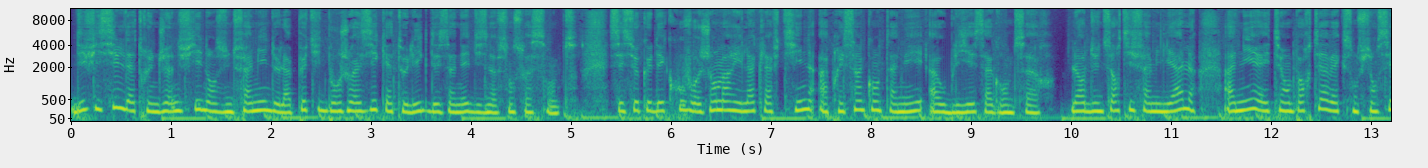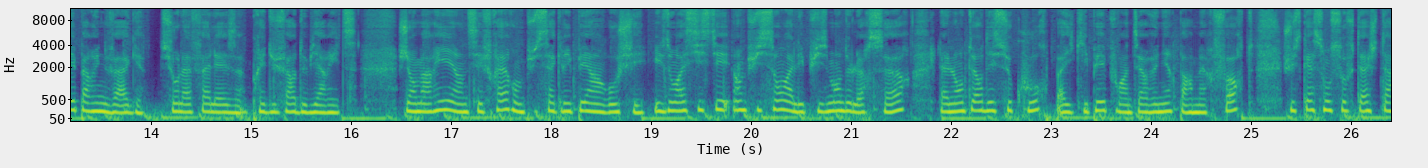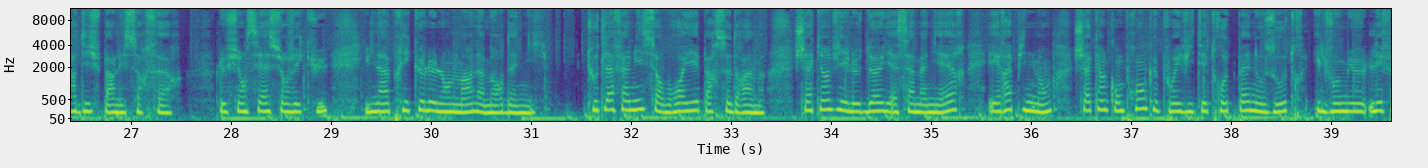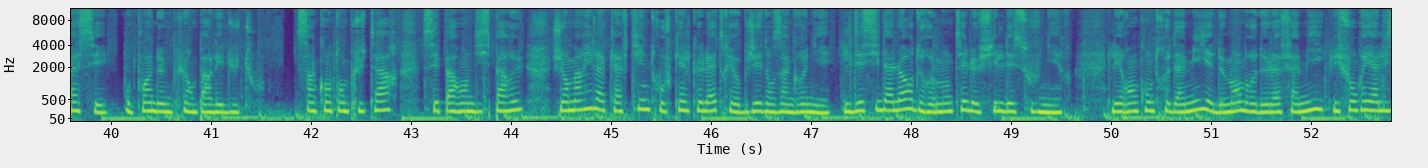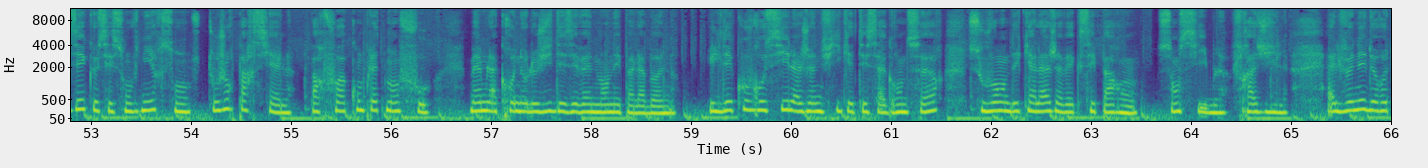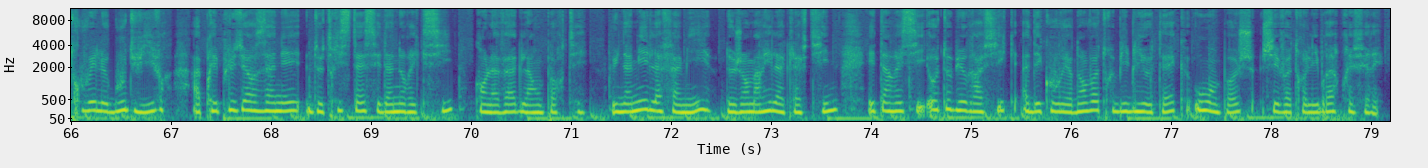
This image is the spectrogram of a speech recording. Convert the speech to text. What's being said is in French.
Difficile d'être une jeune fille dans une famille de la petite bourgeoisie catholique des années 1960. C'est ce que découvre Jean-Marie Laclaftine après 50 années à oublier sa grande sœur. Lors d'une sortie familiale, Annie a été emportée avec son fiancé par une vague, sur la falaise, près du phare de Biarritz. Jean-Marie et un de ses frères ont pu s'agripper à un rocher. Ils ont assisté impuissants à l'épuisement de leur sœur, la lenteur des secours, pas équipés pour intervenir par mer forte, jusqu'à son sauvetage tardif par les surfeurs. Le fiancé a survécu, il n'a appris que le lendemain la mort d'Annie. Toute la famille sort broyée par ce drame. Chacun vit le deuil à sa manière et rapidement, chacun comprend que pour éviter trop de peine aux autres, il vaut mieux l'effacer au point de ne plus en parler du tout. 50 ans plus tard, ses parents disparus, Jean-Marie Laclaftine trouve quelques lettres et objets dans un grenier. Il décide alors de remonter le fil des souvenirs. Les rencontres d'amis et de membres de la famille lui font réaliser que ces souvenirs sont toujours partiels, parfois complètement faux. Même la chronologie des événements n'est pas la bonne. Il découvre aussi la jeune fille qui était sa grande sœur, souvent en décalage avec ses parents, sensible, fragile. Elle venait de retrouver le goût de vivre après plusieurs années de tristesse et d'anorexie quand la vague l'a emportée. Une amie la famille, de Jean-Marie Laclaftine, est un récit autobiographique à découvrir dans votre bibliothèque ou en poche chez votre libraire préféré.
